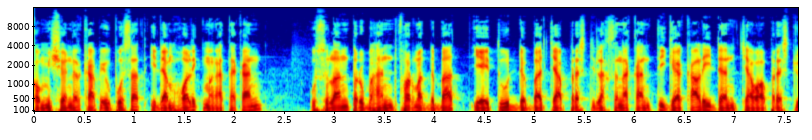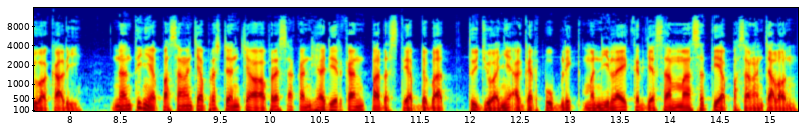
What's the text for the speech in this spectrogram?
Komisioner KPU Pusat Idam Holik mengatakan, usulan perubahan format debat, yaitu debat capres dilaksanakan tiga kali dan cawapres dua kali. Nantinya pasangan capres dan cawapres akan dihadirkan pada setiap debat. Tujuannya agar publik menilai kerjasama setiap pasangan calon.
